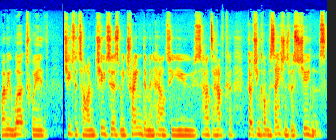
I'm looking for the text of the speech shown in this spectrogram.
where we worked with tutor time tutors. We trained them in how to use, how to have co- coaching conversations with students.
